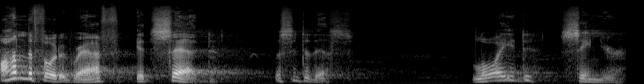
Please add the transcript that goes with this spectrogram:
on the photograph, it said, listen to this Lloyd Sr.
